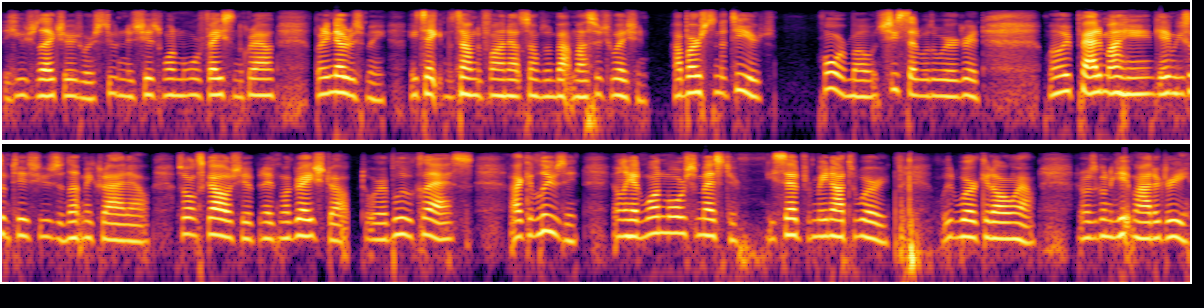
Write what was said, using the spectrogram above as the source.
The huge lectures where a student is just one more face in the crowd. But he noticed me. He'd taken the time to find out something about my situation. I burst into tears. Hormones, she said with a weird grin. Well, he patted my hand, gave me some tissues, and let me cry it out. I was on scholarship, and if my grades dropped, or I blew a class, I could lose it. I only had one more semester. He said for me not to worry. We'd work it all out, and I was going to get my degree.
